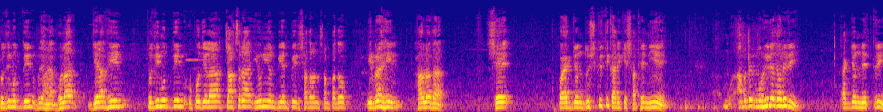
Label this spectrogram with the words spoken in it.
তজিমুদ্দিন হ্যাঁ ভোলা জেলাধীন তজিমুদ্দিন উপজেলা চাঁচড়া ইউনিয়ন বিএনপির সাধারণ সম্পাদক ইব্রাহিম হাওলাদার। সে কয়েকজন দুষ্কৃতিকারীকে সাথে নিয়ে আমাদের মহিলা দলেরই একজন নেত্রী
